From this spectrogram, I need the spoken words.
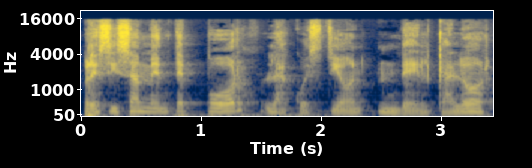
precisamente por la cuestión del calor.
